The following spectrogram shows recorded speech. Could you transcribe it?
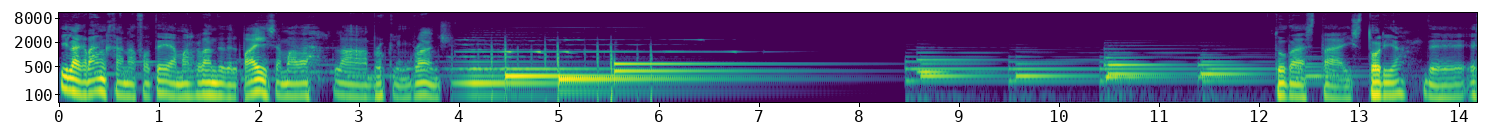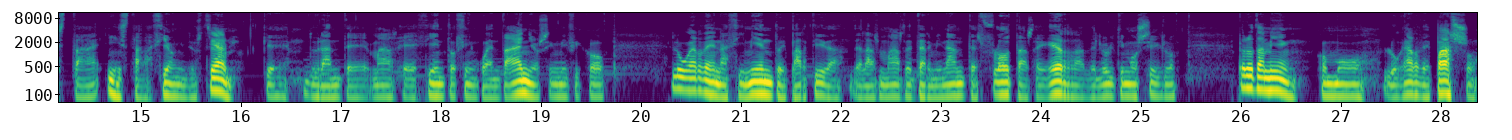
y la granja en azotea más grande del país, llamada la Brooklyn Ranch. Toda esta historia de esta instalación industrial, que durante más de 150 años significó el lugar de nacimiento y partida de las más determinantes flotas de guerra del último siglo, pero también como lugar de paso,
